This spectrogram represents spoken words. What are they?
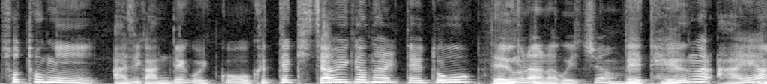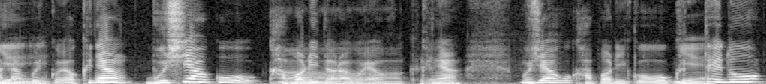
소통이 아직 안 되고 있고 그때 기자회견 할 때도 대응을 안 하고 있죠? 네 대응을 아예 안 예, 하고 예. 있고요. 그냥 무시하고 가버리더라고요. 아? 그냥 무시하고 가버리고 예. 그때도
